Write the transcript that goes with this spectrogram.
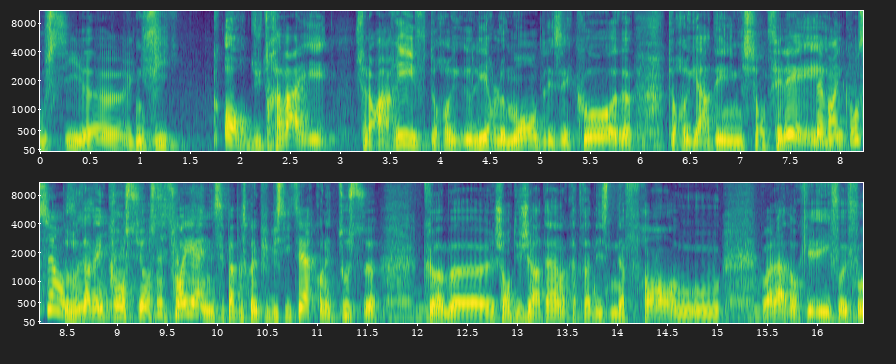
aussi euh, une vie hors du travail. Et ça leur arrive de lire Le Monde, Les Échos, de, regarder une émission de télé. D'avoir une conscience. D'avoir une conscience citoyenne. C'est pas parce qu'on est publicitaire qu'on est tous euh, comme euh, Jean Dujardin dans 99 francs. Ou, voilà, donc il faut, il faut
